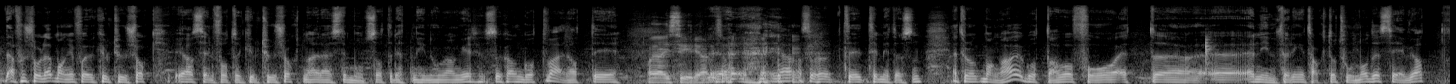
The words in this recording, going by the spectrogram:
Jeg forstår det at mange får et kultursjokk. Jeg har selv fått et kultursjokk når jeg har reist i motsatt retning noen ganger. Så det kan godt være at de Og jeg er i Syria, liksom? ja, altså til, til, Midtøsten. Jeg tror nok mange har godt av å få et, uh, en innføring i takt og tone. Og det ser vi at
